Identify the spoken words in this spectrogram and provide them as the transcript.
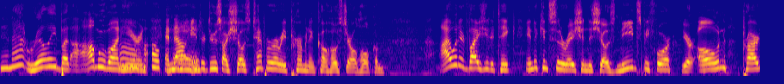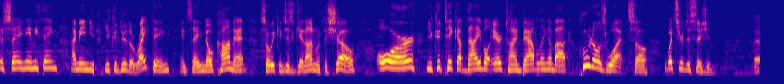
Eh, Not really, but I'll move on here and, Oh, and now introduce our show's temporary permanent co host, Gerald Holcomb. I would advise you to take into consideration the show's needs before your own prior to saying anything. I mean, you, could do the right thing and say no comment so we can just get on with the show, or you could take up valuable airtime babbling about who knows what. So, what's your decision? Uh,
